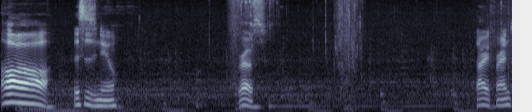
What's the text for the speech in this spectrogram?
Oh, this is new. Gross. Sorry, friend.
